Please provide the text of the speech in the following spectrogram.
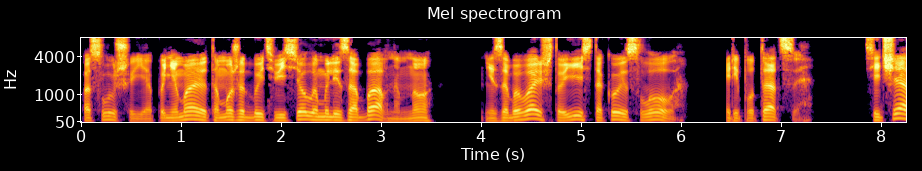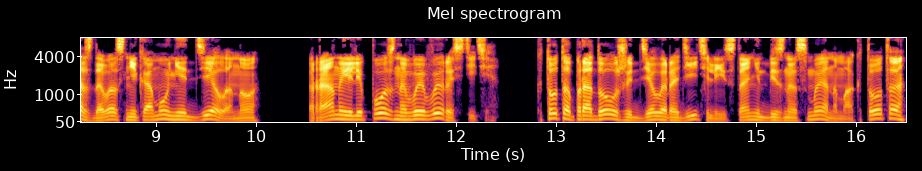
Послушай, я понимаю, это может быть веселым или забавным, но не забывай, что есть такое слово — репутация. Сейчас до вас никому нет дела, но рано или поздно вы вырастете. Кто-то продолжит дело родителей и станет бизнесменом, а кто-то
